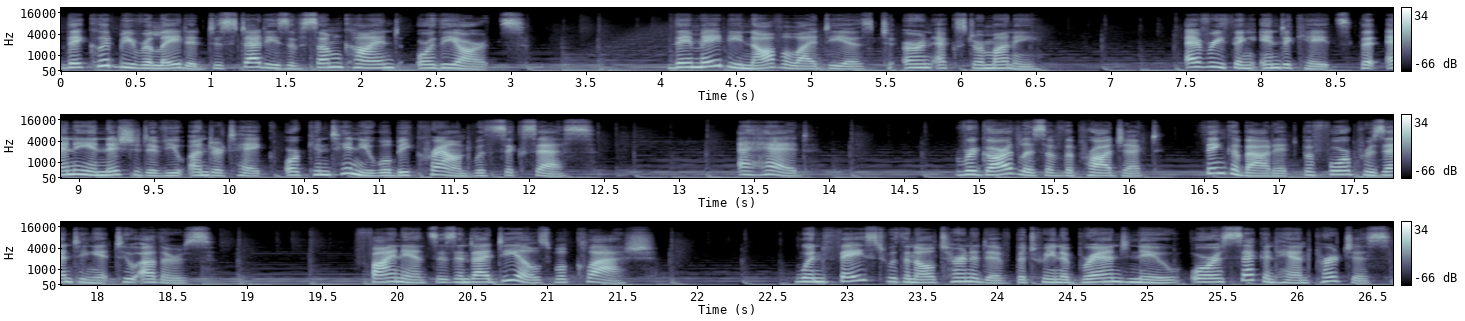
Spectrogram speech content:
They could be related to studies of some kind or the arts. They may be novel ideas to earn extra money. Everything indicates that any initiative you undertake or continue will be crowned with success. Ahead. Regardless of the project, Think about it before presenting it to others. Finances and ideals will clash. When faced with an alternative between a brand new or a second-hand purchase,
